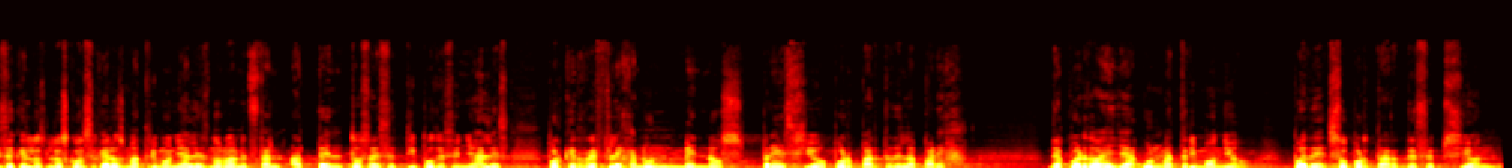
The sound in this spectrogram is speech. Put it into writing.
Dice que los, consejeros matrimoniales normalmente están atentos a ese tipo de señales porque reflejan un menosprecio por parte de la pareja. De acuerdo a ella, un matrimonio puede soportar decepción,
